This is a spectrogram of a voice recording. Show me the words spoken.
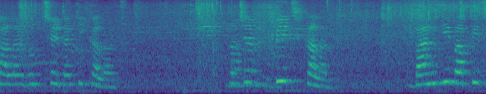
কালার হচ্ছে, এটা কি কালার হচ্ছে পিচ কালার বাঙ্গি বা পিচ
